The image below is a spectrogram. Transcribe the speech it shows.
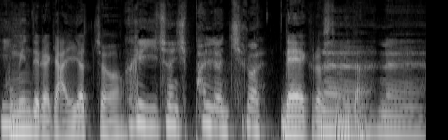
국민들에게 알렸죠. 그게 2018년 7월. 네, 그렇습니다. 네. 네.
